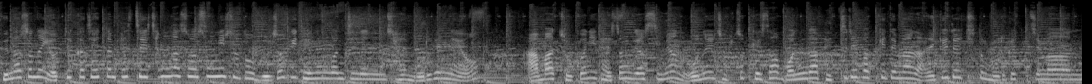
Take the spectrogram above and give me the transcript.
그나저나 여태까지 했던 패스의 참가수와 승리수도 누적이 되는 건지는 잘 모르겠네요. 아마 조건이 달성되었으면 오늘 접속해서 뭔가 배지를 받게 되면 알게 될지도 모르겠지만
